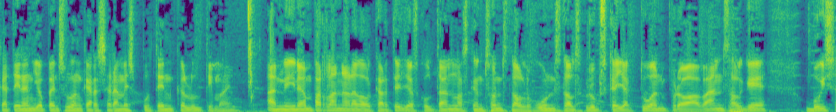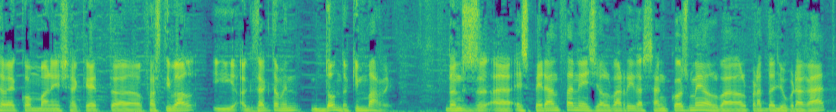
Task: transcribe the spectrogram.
que tenen jo penso que encara serà més potent que l'últim any. Anirem parlant ara del cartell i escoltant les cançons d'alguns dels grups que hi actuen, però abans, Alguer, vull saber com va néixer aquest eh, festival i exactament d'on, de quin barri. Doncs eh, Esperanza neix al barri de Sant Cosme, al, al Prat de Llobregat.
